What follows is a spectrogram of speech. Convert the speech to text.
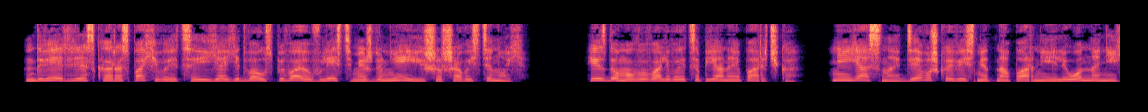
Дверь резко распахивается, и я едва успеваю влезть между ней и шершавой стеной. Из дома вываливается пьяная парочка. Неясно, девушка виснет на парне или он на ней,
